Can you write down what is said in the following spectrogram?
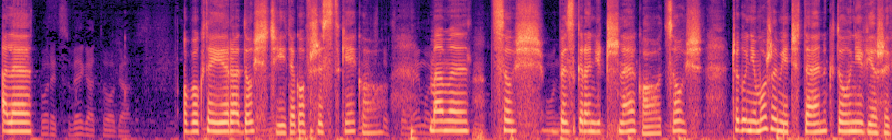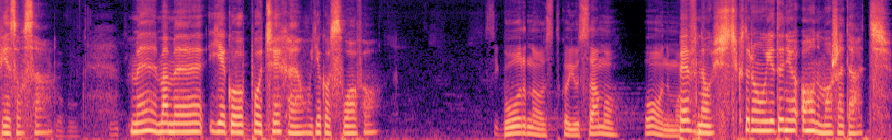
Ale obok tej radości i tego wszystkiego mamy coś bezgranicznego, coś, czego nie może mieć ten, kto nie wierzy w Jezusa. My mamy Jego pociechę, Jego słowo, pewność, którą jedynie On może dać.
